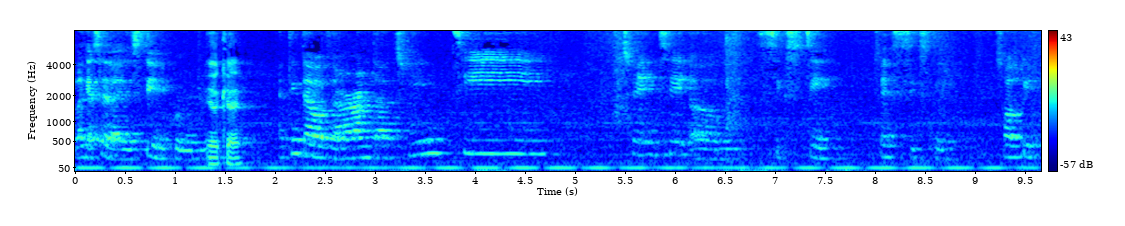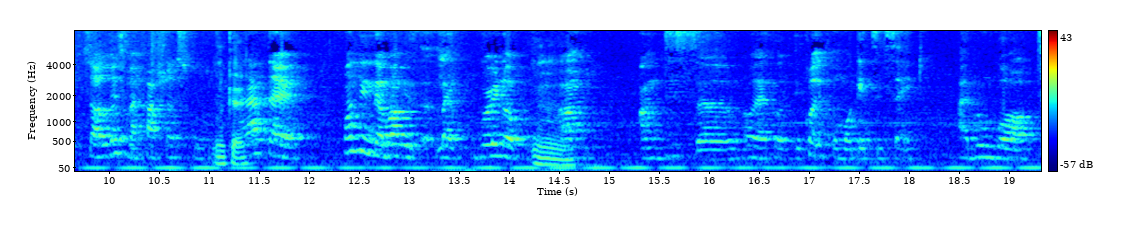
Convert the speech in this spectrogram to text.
like I said, I stay in Ikorodu. Okay. I think that was around that 20, 20, um, 16, 2016. So I was, going- so I going to my fashion school. Okay. At that time, one thing about me is like growing up, Mm. um, I'm this, uh, how do I call it? They call it homo get inside. I don't go out.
